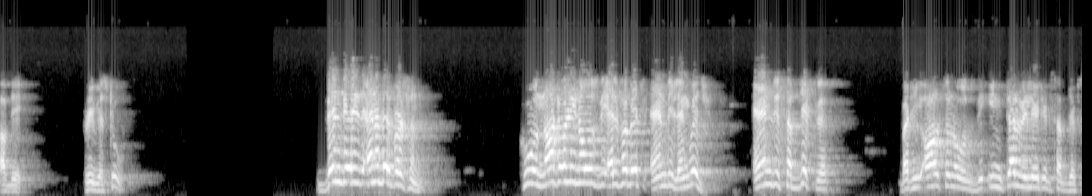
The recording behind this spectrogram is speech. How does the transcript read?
of the previous two. Then there is another person who not only knows the alphabet and the language and the subject, but he also knows the interrelated subjects,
